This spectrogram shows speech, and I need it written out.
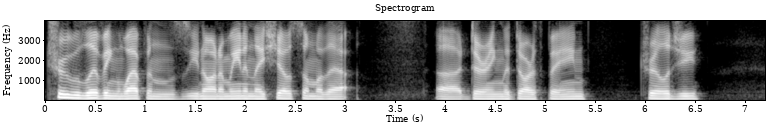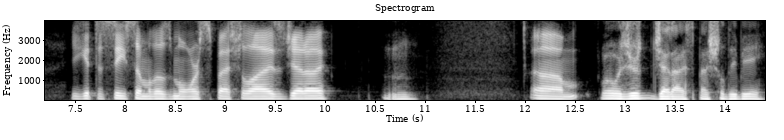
true living weapons. You know what I mean? And they show some of that uh, during the Darth Bane trilogy you get to see some of those more specialized Jedi. Mm. Um, What would your Jedi specialty be?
